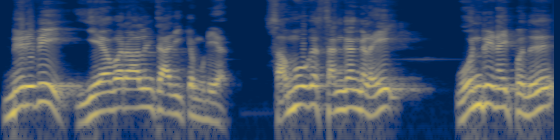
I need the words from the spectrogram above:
நிறுவி எவராலும் சாதிக்க முடியாது. சமூக சங்கங்களை ஒன்றிணைப்பது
